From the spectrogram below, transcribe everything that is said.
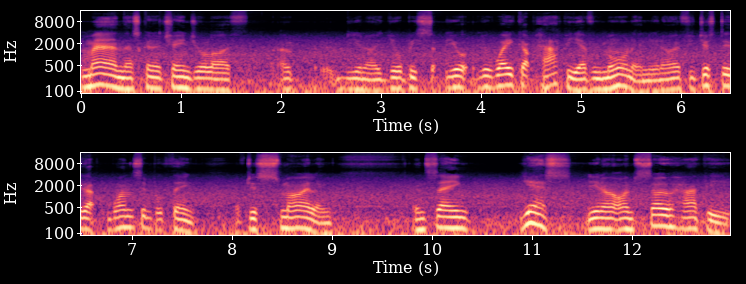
man, that's going to change your life. Uh, you know, you'll be you'll you'll wake up happy every morning. You know, if you just do that one simple thing of just smiling and saying, "Yes, you know, I'm so happy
